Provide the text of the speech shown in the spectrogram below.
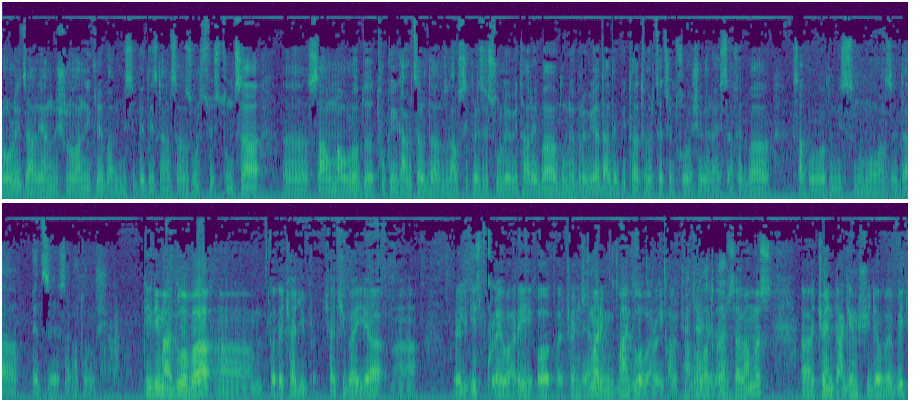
როლი ძალიან მნიშვნელოვანი იქნება მისი ბედის განსაზღვრისთვის, თუმცა საომავლოდ თუ კი გაგრძელდა მსგავსი კრიზისული ვითარება, ბუნებრივია დადებითად ვერცეთ შემთხვევაში ვერ აისახება საბოლოოდ მის მომავალზე და ბედზე საქართველოში. დიდი მადლობა კოტე ჩაჩიბაია რელიგიის მკვლევარი იყო ჩვენი სტუმარი მადლობა რომ იყავით ჩვენთან ერთად ამ საღამოს ჩვენ დაგემშვიდობებით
